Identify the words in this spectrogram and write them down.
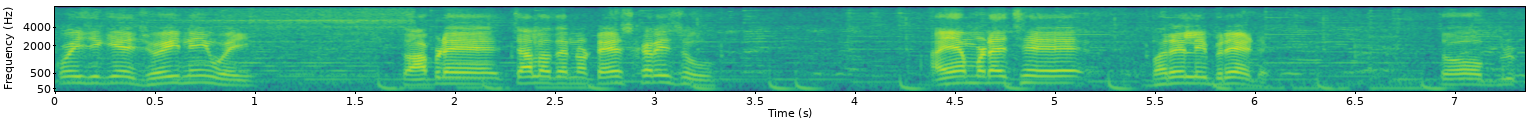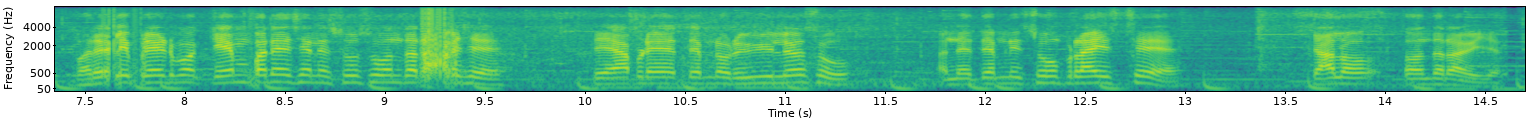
કોઈ જગ્યાએ જોઈ નહીં હોય. તો આપણે ચાલો તેનો ટેસ્ટ કરીશું. અહીંયા મળે છે ભરેલી બ્રેડ તો ભરેલી બ્રેડમાં કેમ બને છે અને શું શું અંદર આવે છે, તે આપણે તેમનો રિવ્યૂ લેશું. અને તેમની શું પ્રાઇસ છે ચાલો, તો અંદર આવી જાય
